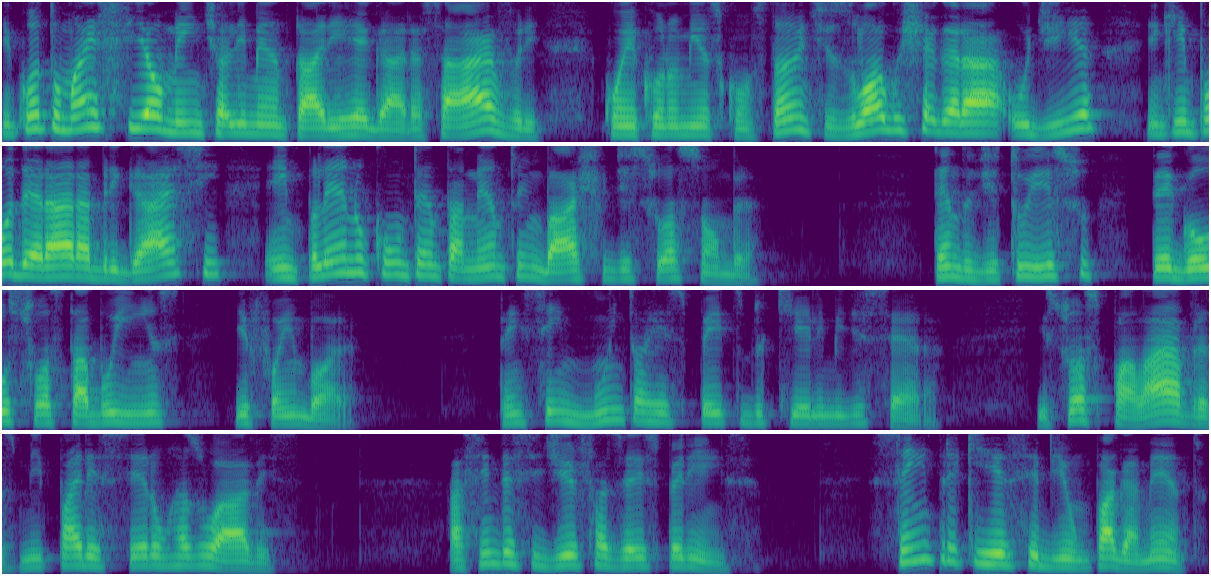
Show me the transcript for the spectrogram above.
E quanto mais fielmente alimentar e regar essa árvore com economias constantes, logo chegará o dia em que poderá abrigar-se em pleno contentamento embaixo de sua sombra. Tendo dito isso, pegou suas tabuinhas e foi embora. Pensei muito a respeito do que ele me dissera, e suas palavras me pareceram razoáveis. Assim decidi fazer a experiência. Sempre que recebia um pagamento,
